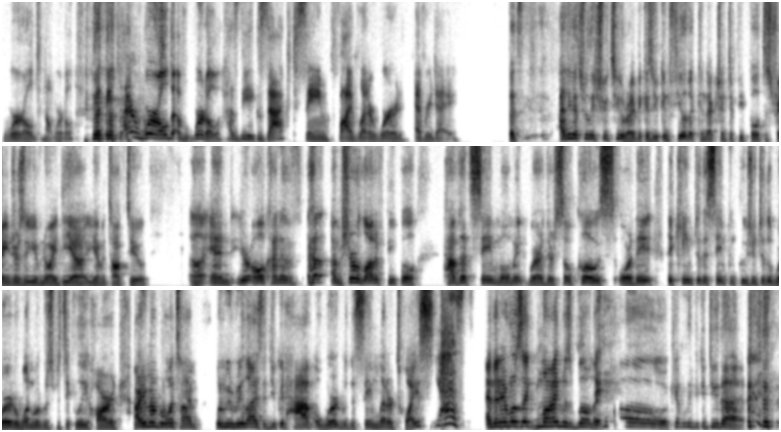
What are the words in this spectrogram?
world, not Wordle, but the entire world of Wordle has the exact same five letter word every day. That's, I think that's really true too, right? Because you can feel the connection to people, to strangers who you have no idea, you haven't talked to. Uh, and you're all kind of, I'm sure a lot of people have that same moment where they're so close or they they came to the same conclusion to the word or one word was particularly hard. I remember one time when we realized that you could have a word with the same letter twice. Yes. And then everyone's like mind was blown like whoa can't believe you could do that.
